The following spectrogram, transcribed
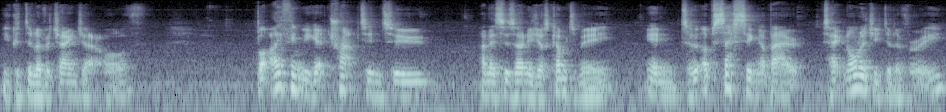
you could deliver change out of. But I think we get trapped into, and this has only just come to me, into obsessing about technology delivery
